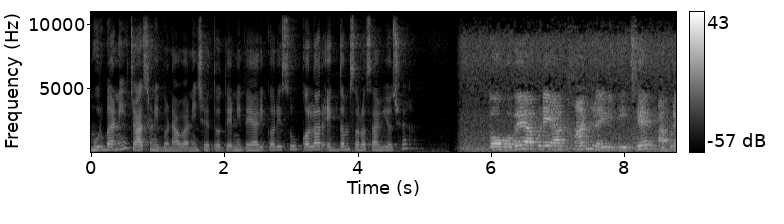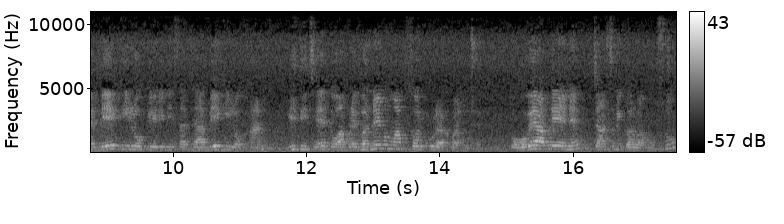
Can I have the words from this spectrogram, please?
મુરબાની ચાસણી બનાવવાની છે. તો તેની તૈયારી કરીશું. કલર એકદમ સરસ આવ્યો છે. તો હવે આપણે આ ખાંડ લઈ લીધી છે. આપણે બે કિલો કેરીની સાથે આ બે કિલો ખાંડ લીધી છે. તો આપણે બંનેનું માપ સરખું રાખવાનું છે. તો હવે આપણે એને ચાસણી કરવા મૂકશું.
